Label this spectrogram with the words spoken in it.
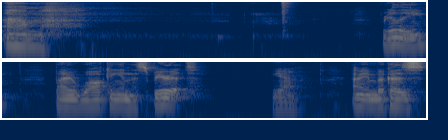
Um, really, by walking in the Spirit. Yeah. I mean, because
